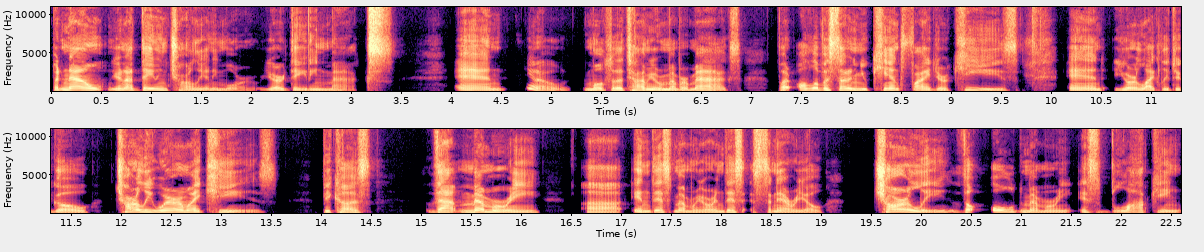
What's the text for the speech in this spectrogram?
But now you're not dating Charlie anymore. You're dating Max. And, you know, most of the time you remember Max, but all of a sudden you can't find your keys and you're likely to go, Charlie, where are my keys? Because that memory, uh, in this memory or in this scenario, Charlie, the old memory, is blocking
